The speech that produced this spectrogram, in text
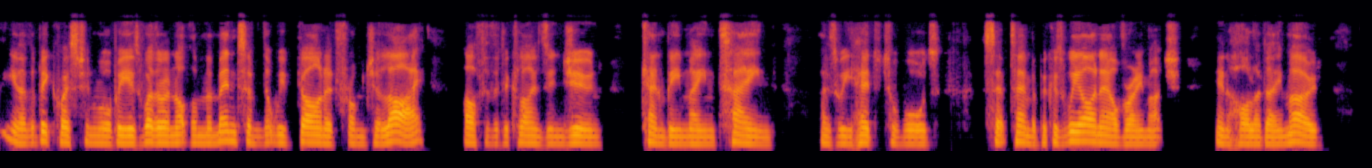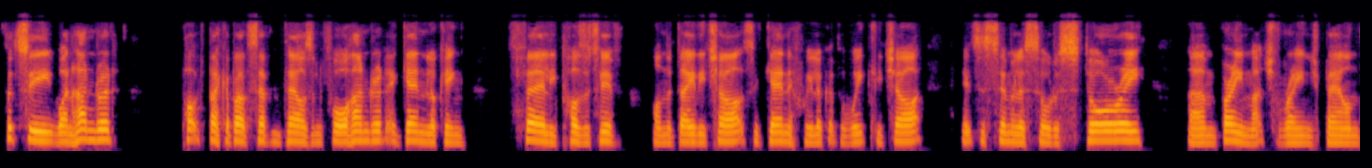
you know, the big question will be is whether or not the momentum that we've garnered from July after the declines in June can be maintained as we head towards September, because we are now very much in holiday mode. FTSE 100 popped back above 7,400, again looking fairly positive on the daily charts. Again, if we look at the weekly chart, it's a similar sort of story, um, very much range bound,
